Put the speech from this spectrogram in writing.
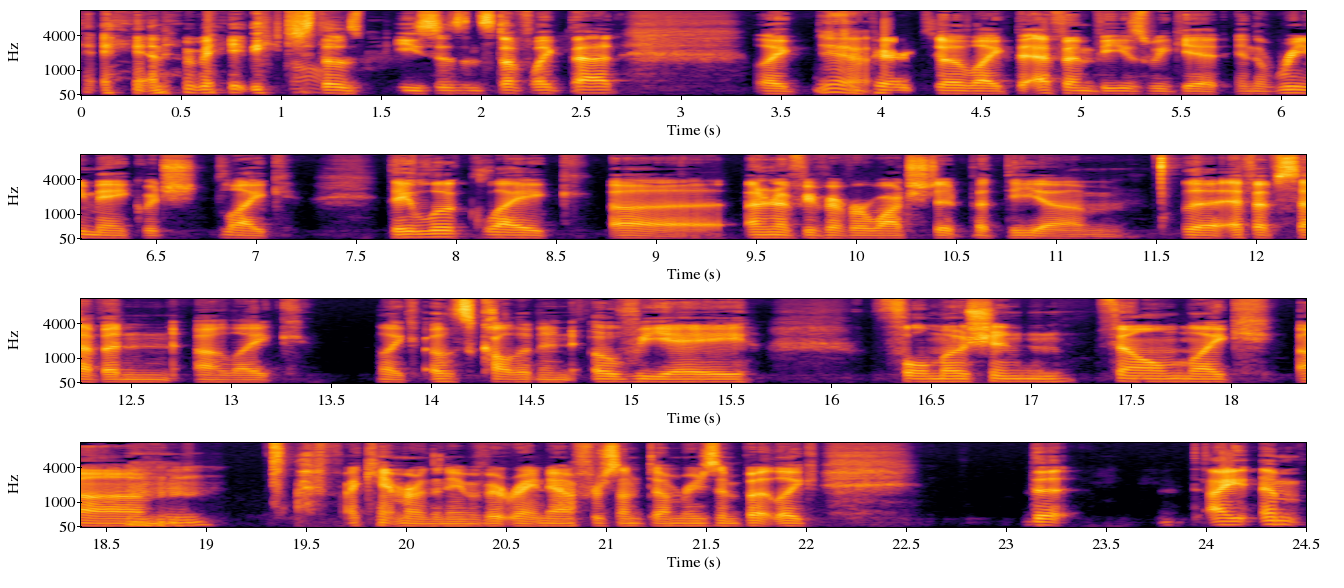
animate each of Oh. those pieces and stuff like that. Like Yeah. compared to like the FMVs we get in the remake, which like they look like uh, I don't know if you've ever watched it, but the um, the FF7 uh, like like let's call it an OVA full motion film like um Mhm. I can't remember the name of it right now for some dumb reason, but like the I am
